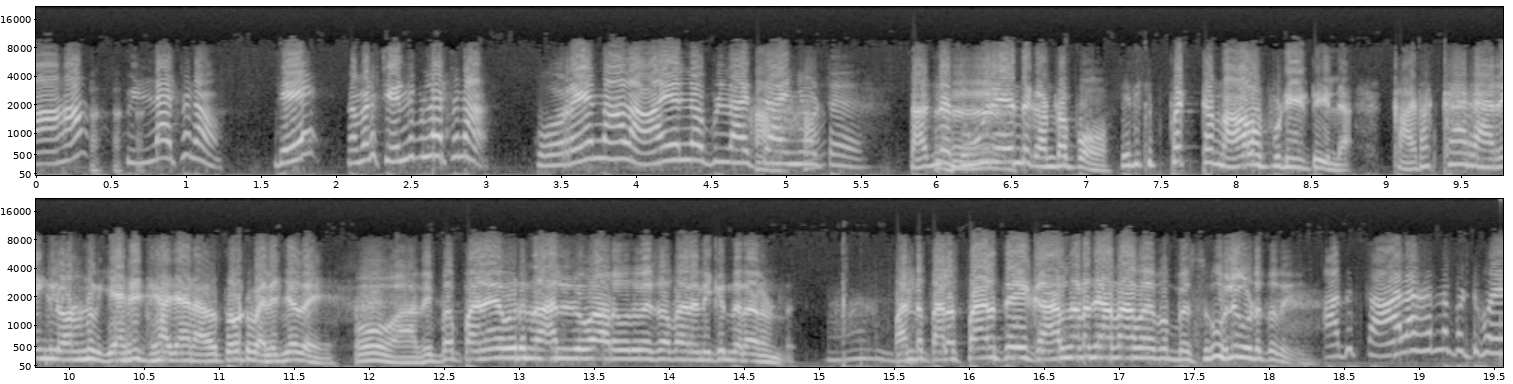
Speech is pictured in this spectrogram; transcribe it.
ആഹാ പിള്ളാച്ചനോ? ദേ നമ്മുടെ ചെണ്ണു പിള്ളാച്ചനാ. കൊറേ നാളായല്ലോ പിള്ളാച്ച ഇങ്ങോട്ട്. തന്നെ ദൂരേന്ന് കണ്ടപ്പോ എനിക്ക് പെട്ടെന്ന് ആളെ പിടിയിട്ടില്ല കടക്കാരെങ്കിലും ഉണ്ടെന്ന് വിചാരിച്ചാ ഞാൻ അകത്തോട്ട് വലിഞ്ഞതേ. ഓ അതിപ്പോ പഴയ ഒരു നാല് രൂപ അറുപത് പൈസ താൻ എനിക്കും തരാനുണ്ട് പണ്ട് തലസ്ഥാനത്ത് കാൽനട ജാഥാ ബസ് കൂലി കൊടുത്തത്. അത് കാലഹരണപ്പെട്ടു പോയ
